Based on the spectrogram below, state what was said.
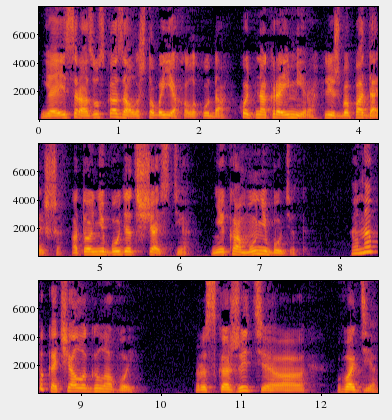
Я ей сразу сказала, чтобы ехала куда. Хоть на край мира, лишь бы подальше. А то не будет счастья. Никому не будет. Она покачала головой. Расскажите о воде.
